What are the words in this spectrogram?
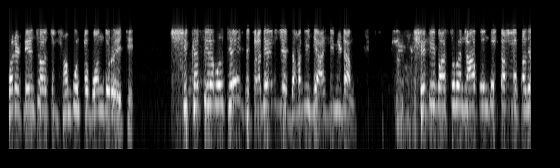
ফলে ট্রেন চলাচল সম্পূর্ণ বন্ধ রয়েছে শিক্ষার্থীরা বলছে যে তাদের যে দাবি যে আলটিমেটাম সেটি বাস্তবায়ন না পর্যন্ত তারা তাদের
